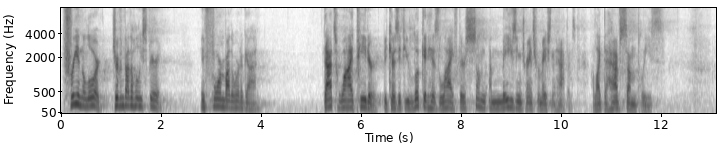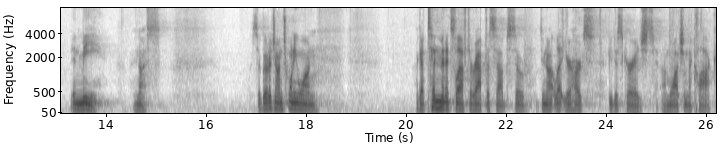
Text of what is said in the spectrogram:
Free in the Lord, driven by the Holy Spirit, informed by the Word of God. That's why Peter, because if you look at his life, there's some amazing transformation that happens. I'd like to have some, please, in me, in us. So go to John 21. I got 10 minutes left to wrap this up, so do not let your hearts be discouraged. I'm watching the clock.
